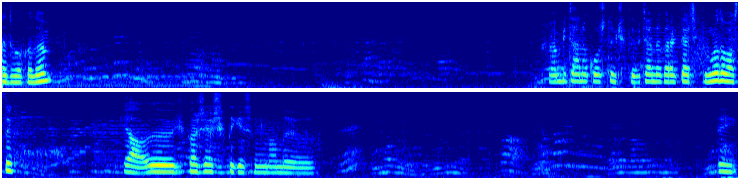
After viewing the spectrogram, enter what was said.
Hadi bakalım. Şu an bir tane kostüm çıktı. Bir tane de karakter çıktı. Buna da bastık. Ya öf, hiper şey çıktı kesin bundan da ya. Değil.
